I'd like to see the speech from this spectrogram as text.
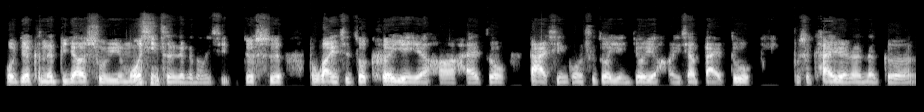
我觉得可能比较属于模型层这个东西，就是不管你是做科研也好，还是做大型公司做研究也好，你像百度不是开源了那个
